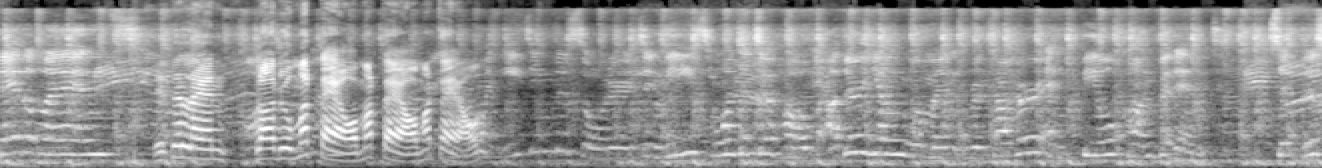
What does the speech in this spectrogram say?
Netherlands. เนเธอร์แลนด์ รอดูมะแต๋วมะแต๋วมะแต๋ว An eating disorder, Denise wanted to help other young women recover and feel confident. So this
